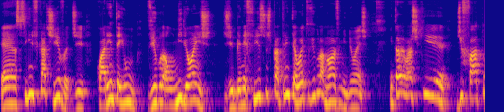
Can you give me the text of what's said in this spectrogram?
é, significativa, de 41,1 milhões de benefícios para 38,9 milhões. Então, eu acho que, de fato,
